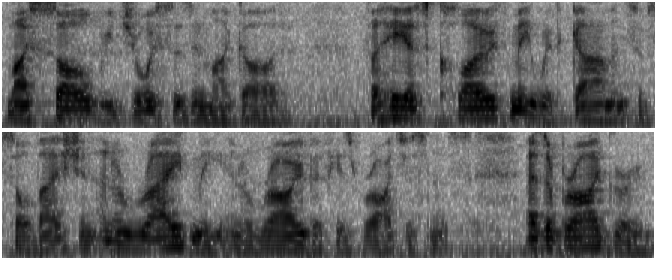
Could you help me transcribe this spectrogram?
My soul rejoices in my God, for he has clothed me with garments of salvation and arrayed me in a robe of his righteousness, as a bridegroom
